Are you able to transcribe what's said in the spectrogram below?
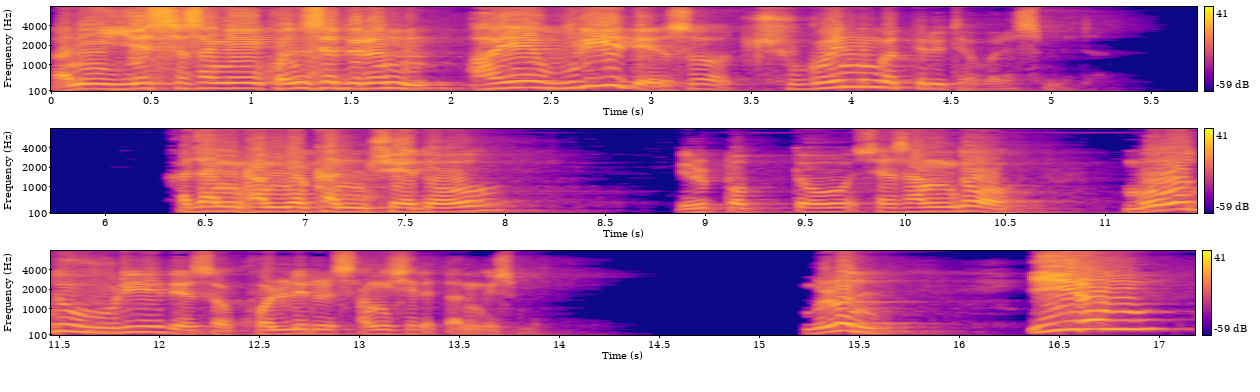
아니, 옛 세상의 권세들은 아예 우리에 대해서 죽어 있는 것들이 되어버렸습니다. 가장 강력한 죄도, 율법도, 세상도 모두 우리에 대해서 권리를 상실했다는 것입니다. 물론, 이런,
